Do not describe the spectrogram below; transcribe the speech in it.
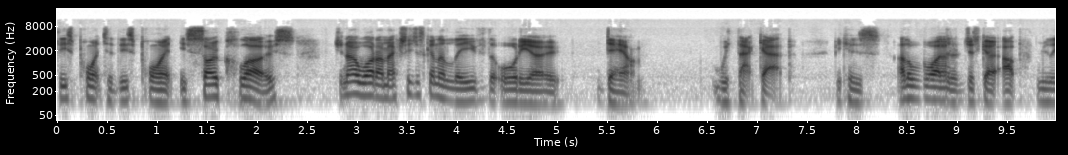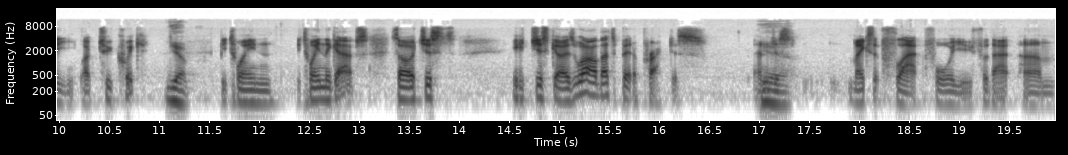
this point to this point is so close. Do you know what? I'm actually just going to leave the audio down with that gap because otherwise it'll just go up really like too quick Yep. between between the gaps. So it just it just goes, well, that's better practice, and Yeah. just makes it flat for you for that um,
